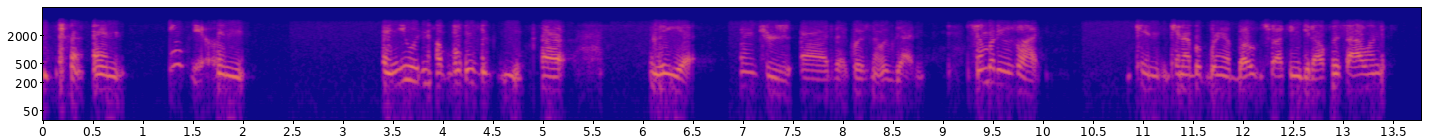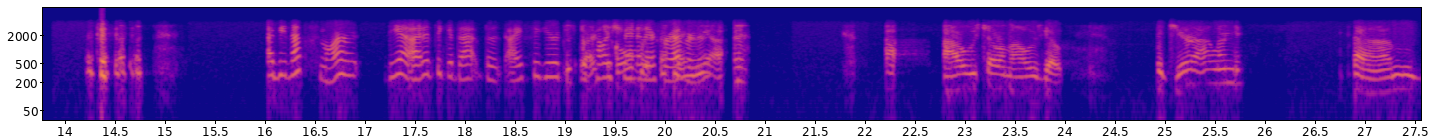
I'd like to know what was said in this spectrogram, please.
and thank you. And and you would not believe the uh, the answers uh, to that question that we've gotten. Somebody was like, "Can can I bring a boat so I can get off this island?" I mean, that's smart. Yeah, I didn't think of that, but I figured It's we're probably stranded there but, I mean, forever. yeah. I, I always tell them, I always go, it's your island. Um,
